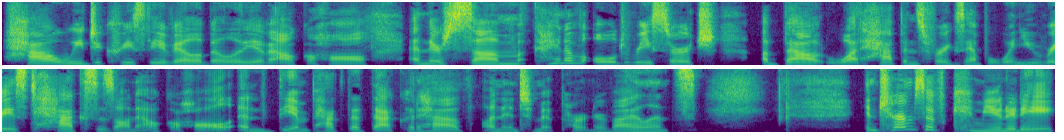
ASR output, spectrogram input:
how we decrease the availability of alcohol. And there's some kind of old research about what happens, for example, when you raise taxes on alcohol and the impact that that could have on intimate partner violence. In terms of community,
